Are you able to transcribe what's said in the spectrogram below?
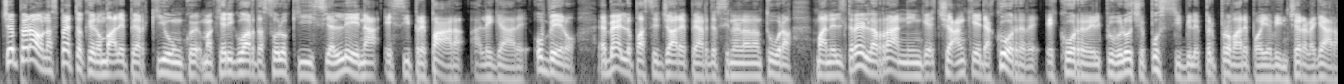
C'è però un aspetto che non vale per chiunque, ma che riguarda solo chi si allena e si prepara alle gare, ovvero è bello passeggiare e perdersi nella natura, ma nel trail running c'è anche da correre e correre il più veloce possibile per provare poi a vincere la gara.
